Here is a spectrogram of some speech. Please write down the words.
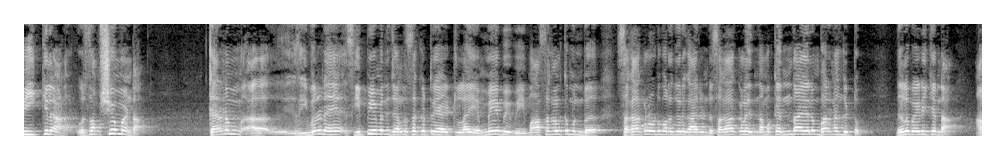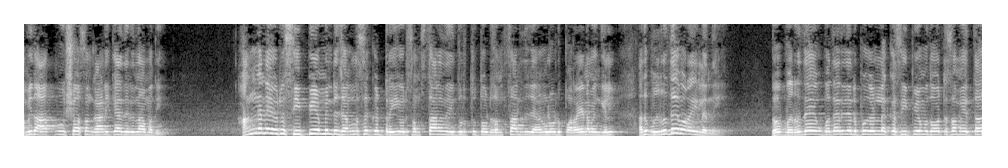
പീക്കിലാണ്. ഒരു സംശയവും വേണ്ട. കാരണം ഇവരുടെ സി പി എമ്മിന്റെ ജനറൽ സെക്രട്ടറി ആയിട്ടുള്ള എം എ ബേബി മാസങ്ങൾക്ക് മുൻപ് സഖാക്കളോട് പറഞ്ഞൊരു കാര്യമുണ്ട്. സഖാക്കളെ നമുക്ക് എന്തായാലും ഭരണം കിട്ടും. നിങ്ങൾ പേടിക്കണ്ട. അമിത ആത്മവിശ്വാസം കാണിക്കാതിരുന്നാൽ മതി. അങ്ങനെ ഒരു സി പി എമ്മിന്റെ ജനറൽ സെക്രട്ടറി ഒരു സംസ്ഥാന നേതൃത്വത്തോട് സംസ്ഥാനത്തെ ജനങ്ങളോട് പറയണമെങ്കിൽ അത് വെറുതെ പറയില്ലെന്നേ. ഇപ്പോൾ വെറുതെ ഉപതെരഞ്ഞെടുപ്പുകളിലൊക്കെ സി പി എം തോറ്റ സമയത്ത്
